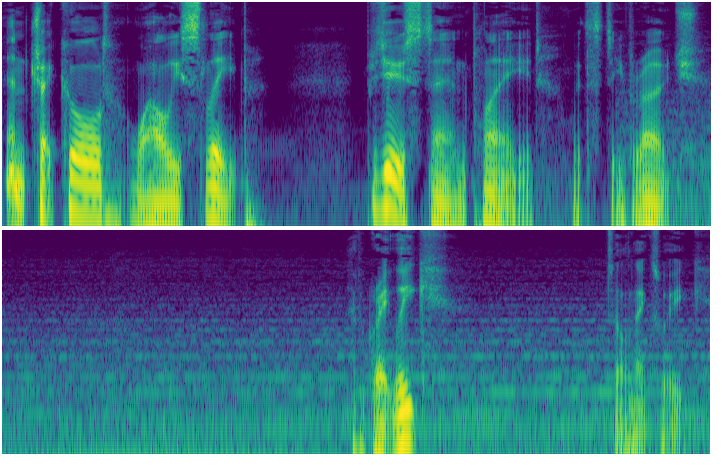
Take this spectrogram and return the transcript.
and a track called While We Sleep, produced and played with Steve Roach. Have a great week. Till next week.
